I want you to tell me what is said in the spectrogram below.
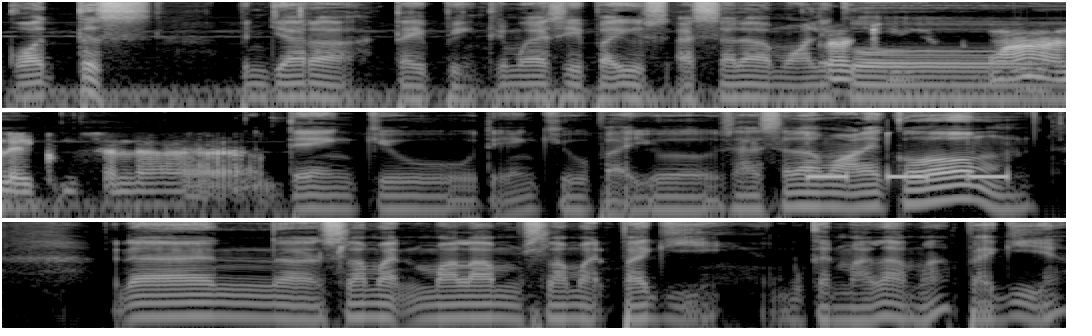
quarters penjara Taiping Terima kasih Pak Yus Assalamualaikum Waalaikumsalam. Thank you, thank you Pak Yus. Assalamualaikum. Dan uh, selamat malam, selamat pagi. Bukan malam ah, pagi ya.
